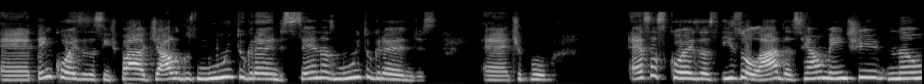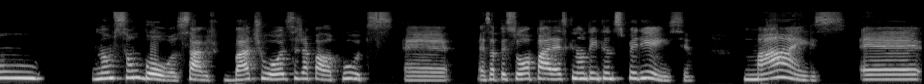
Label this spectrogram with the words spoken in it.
É, tem coisas assim, tipo, ah, diálogos muito grandes, cenas muito grandes. É, tipo, essas coisas isoladas realmente não não são boas, sabe? Tipo, bate o olho e você já fala, putz, é, essa pessoa parece que não tem tanta experiência. Mas é,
